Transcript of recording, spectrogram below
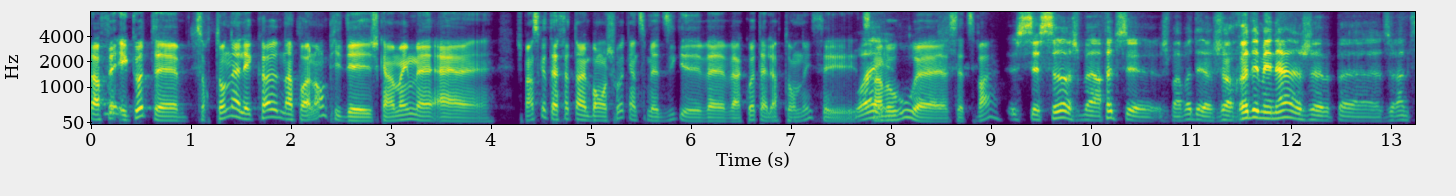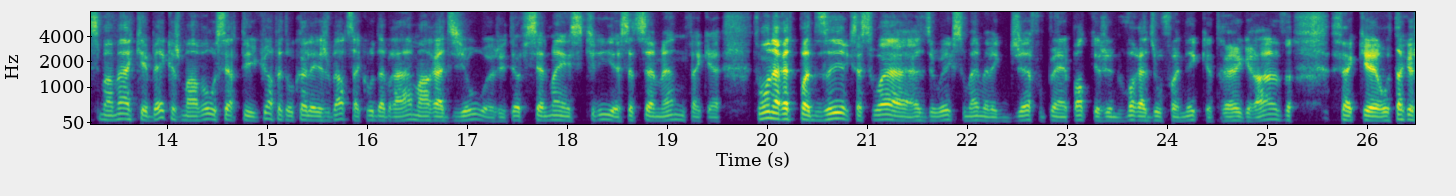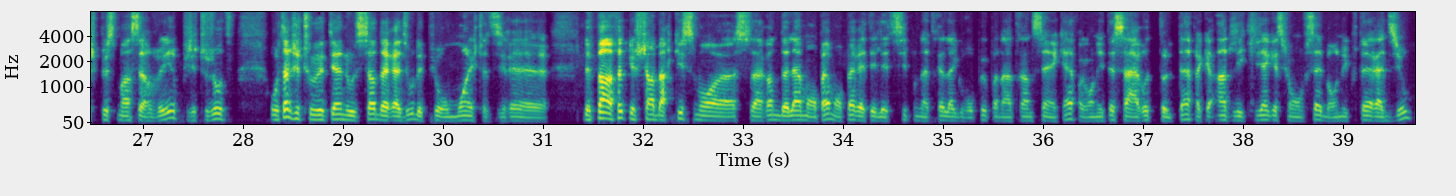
Parfait. Écoute, euh, tu retournes à l'école dans pas long, puis je quand même. Euh, je pense que tu as fait un bon choix quand tu m'as dit que, vers, quoi tu allais retourner. Tu t'en vas où euh, cet hiver? C'est ça. Je, en fait, je, m'en vais je redéménage durant un petit moment à Québec. Je m'en vais au CRTQ, en fait, au Collège Bart, à Côte d'Abraham, en radio. J'ai été officiellement inscrit cette semaine. Fait que tout le monde n'arrête pas de dire, que ce soit à Radio X ou même avec Jeff ou peu importe, que j'ai une voix radiophonique très grave. Fait que autant que je puisse m'en servir. Puis j'ai toujours. Autant que j'ai toujours été un auditeur de radio depuis au moins, je te dirais, depuis en fait que je suis embarqué sur, euh, la ronde de là mon père. Mon père était laitier pour notre l'agro-peu pendant 35 ans. On était sur la route tout le temps. Fait entre les clients, qu'est-ce qu'on faisait? Ben, on écoutait la radio.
